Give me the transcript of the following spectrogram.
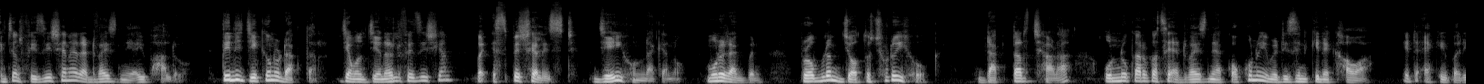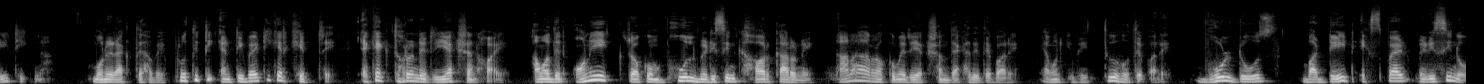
একজন ফিজিশিয়ানের অ্যাডভাইস নেওয়াই ভালো। তিনি যে কোনো ডাক্তার যেমন জেনারেল ফিজিশিয়ান বা স্পেশালিস্ট যেই হন না কেন মনে রাখবেন প্রবলেম যত ছোটই হোক ডাক্তার ছাড়া অন্য কারোর কাছে অ্যাডভাইস নেওয়া কখনোই মেডিসিন কিনে খাওয়া, এটা একেবারেই ঠিক না। মনে রাখতে হবে, প্রতিটি অ্যান্টিবায়োটিকের ক্ষেত্রে এক এক ধরনের রিয়াকশন হয়। আমাদের অনেক রকম ভুল মেডিসিন খাওয়ার কারণে নানা রকমের রিয়াকশন দেখা দিতে পারে, এমনকি মৃত্যু হতে পারে। ভুল ডোজ বা ডেট এক্সপায়ার্ড মেডিসিনও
